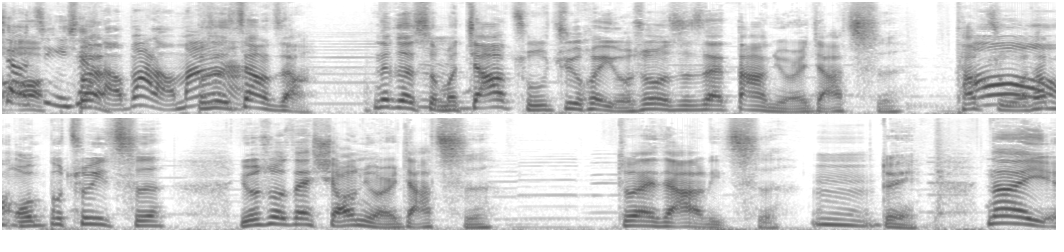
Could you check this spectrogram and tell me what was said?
孝敬一下老爸老妈。不是这样子啊，那个什么家族聚会，有时候是在大女儿家吃，她煮，她我们不出去吃，有时候在小女儿家吃，都在家里吃。嗯，对。那有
